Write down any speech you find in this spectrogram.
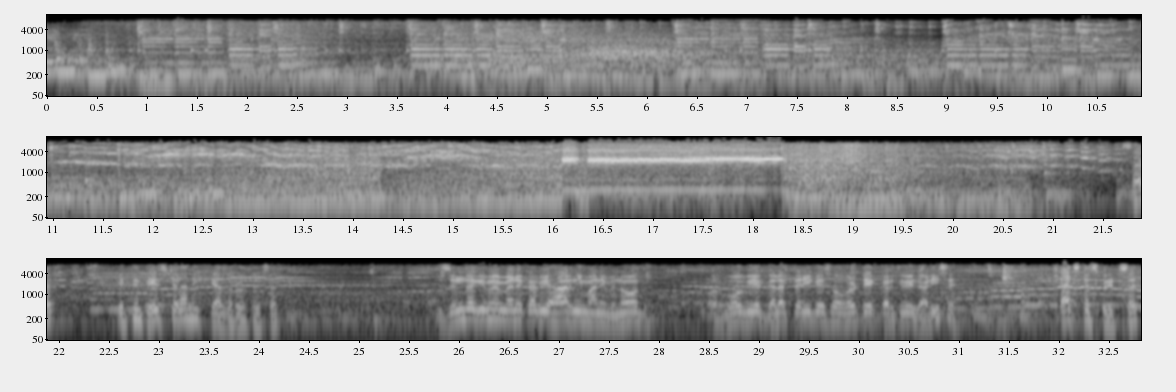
इतनी तेज चलाने की क्या ज़रूरत है सर? ज़िंदगी में मैंने कभी हार नहीं मानी विनोद। और वो भी एक गलत तरीके से ओवरटेक करती हुई गाड़ी से। दैट्स द स्पिरिट सर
